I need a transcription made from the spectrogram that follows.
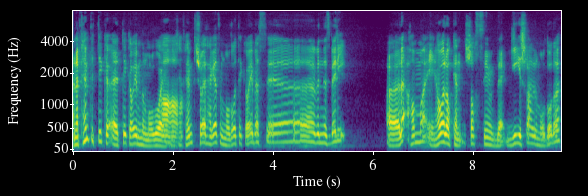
أنا فهمت ال take ال take away من الموضوع يعني آه، آه. فهمت شوية حاجات من الموضوع take away بس آه، بالنسبة لي آه لأ هم يعني هو لو كان الشخص ال senior ده جه يشرح لي الموضوع ده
